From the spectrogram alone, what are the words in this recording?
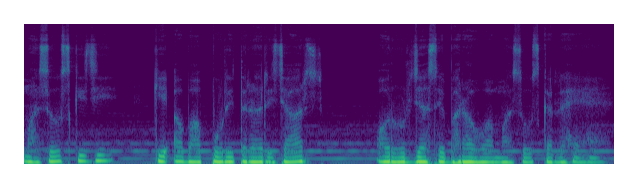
महसूस कीजिए कि अब आप पूरी तरह रिचार्ज और ऊर्जा से भरा हुआ महसूस कर रहे हैं।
